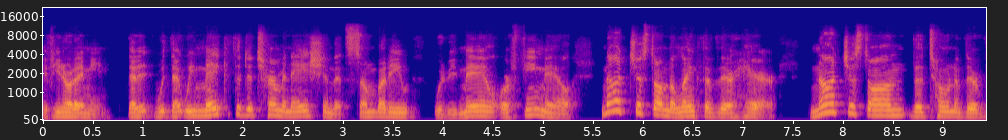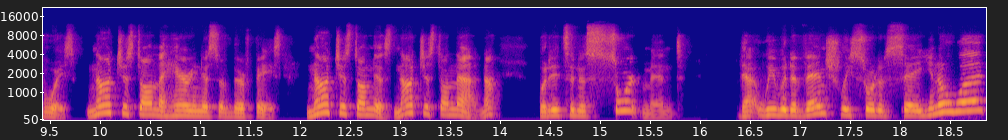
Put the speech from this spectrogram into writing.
If you know what I mean, that it that we make the determination that somebody would be male or female, not just on the length of their hair, not just on the tone of their voice, not just on the hairiness of their face, not just on this, not just on that, not, but it's an assortment that we would eventually sort of say, you know what?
